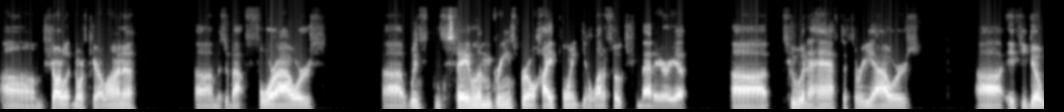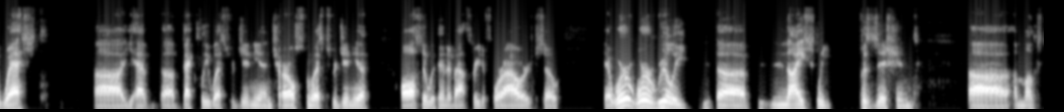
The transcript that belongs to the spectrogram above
Um, Charlotte, North Carolina um, is about four hours. Uh, Winston Salem, Greensboro, High Point get a lot of folks from that area. Uh, two and a half to three hours. Uh, if you go west, uh, you have Beckley, West Virginia, and Charleston, West Virginia, also within about three to four hours. So, yeah, we're we're really uh, nicely positioned uh, amongst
